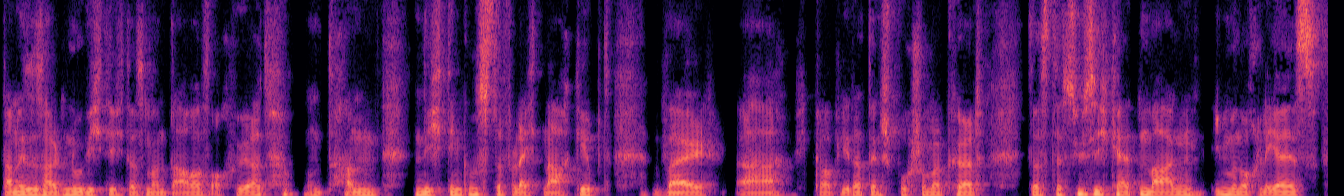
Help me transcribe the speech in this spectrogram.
Dann ist es halt nur wichtig, dass man darauf auch hört und dann nicht den Guster vielleicht nachgibt, weil äh, ich glaube, jeder hat den Spruch schon mal gehört, dass der Süßigkeitenmagen immer noch leer ist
